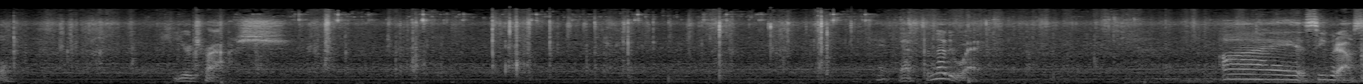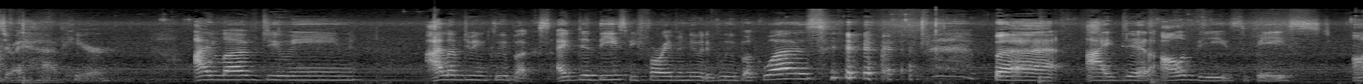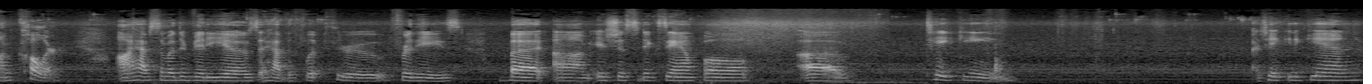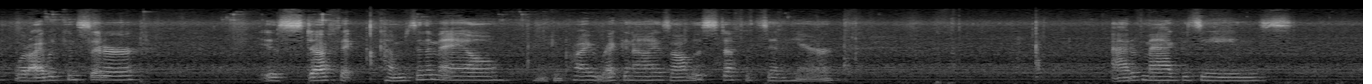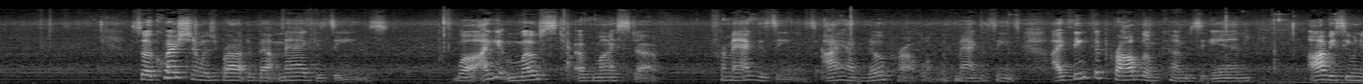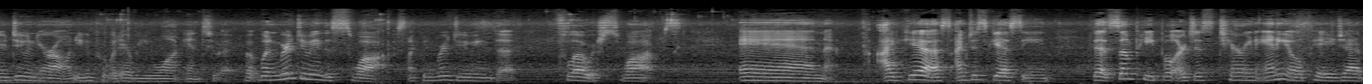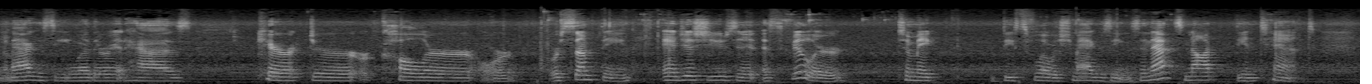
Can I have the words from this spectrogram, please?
your trash. that's another way. I, let's see, what else do I have here? I love doing, I love doing glue books. I did these before I even knew what a glue book was. but I did all of these based on color. I have some other videos that have the flip through for these, but um, it's just an example of taking taking again what I would consider is stuff that comes in the mail. You can probably recognize all this stuff that's in here. Out of magazines. So a question was brought up about magazines. Well, I get most of my stuff from magazines. I have no problem with magazines. I think the problem comes in obviously when you're doing your own, you can put whatever you want into it. But when we're doing the swaps, like when we're doing the flowish swaps, and I guess, I'm just guessing, that some people are just tearing any old page out of a magazine, whether it has character or color or or something, and just using it as filler to make these flowish magazines. And that's not the intent.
